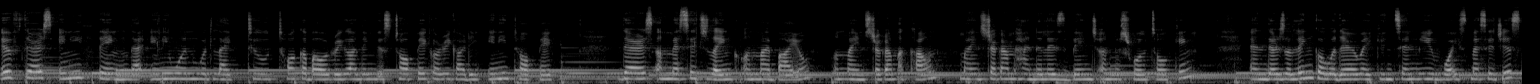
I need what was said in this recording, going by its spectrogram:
if there's anything that anyone would like to talk about regarding this topic or regarding any topic, there's a message link on my bio on my Instagram account. My Instagram handle is binge underscore talking, and there's a link over there where you can send me voice messages.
